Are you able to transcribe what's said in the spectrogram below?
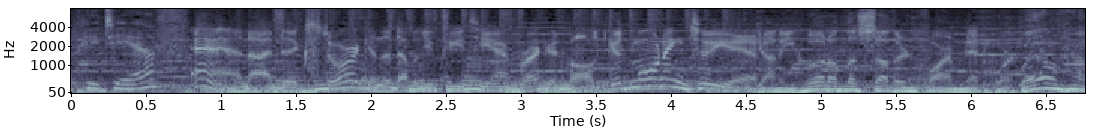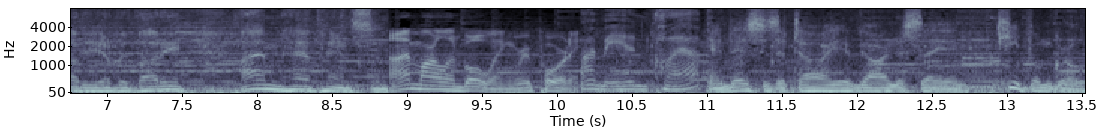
WPTF. And I'm Dick Stork in the WPTF Record Vault. Good morning to you. Johnny Hood on the Southern Farm Network. Well, howdy, everybody. I'm Hap Hansen. I'm Marlon Bowling reporting. I'm Ann Clapp. And this is a Tar Heel Gardener saying, keep them growing.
